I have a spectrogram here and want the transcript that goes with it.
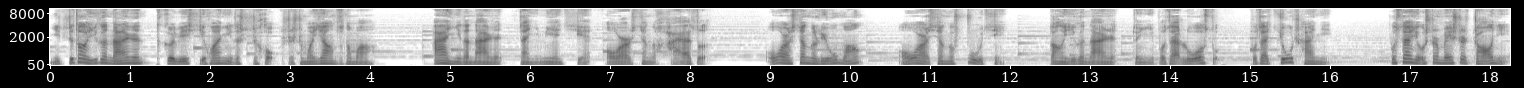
你知道一个男人特别喜欢你的时候是什么样子的吗？爱你的男人在你面前偶尔像个孩子偶尔像个流氓偶尔像个父亲。当一个男人对你不再啰嗦不再纠缠你不再有事没事找你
